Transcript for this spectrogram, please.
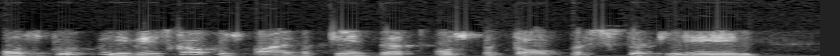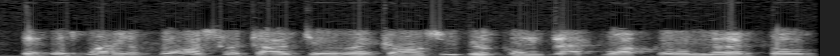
Ons koop in die Weskaap is baie bekend dat ons betaal per stukkie en dit is maar jou plaaslike hout, jou rooikrans, bloekom, black wattle, myrtle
